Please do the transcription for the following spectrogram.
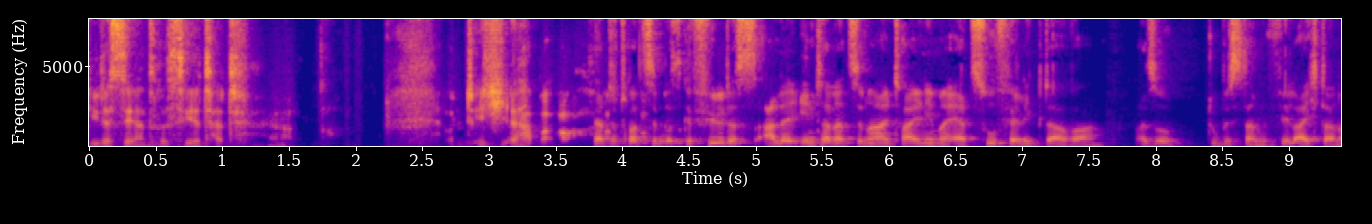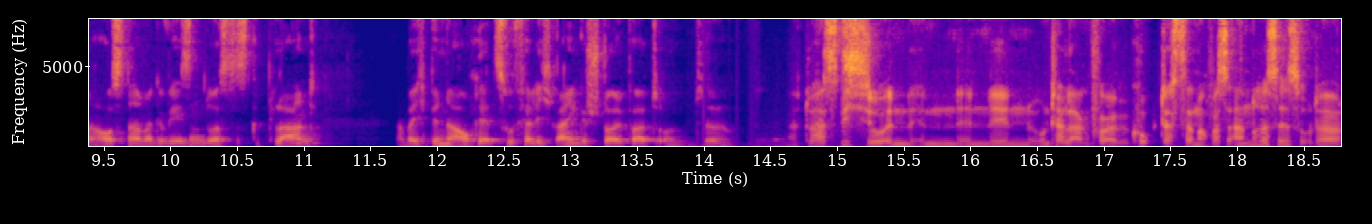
die das sehr interessiert hat. Ja. Und ich habe auch. Ich hatte trotzdem das Gefühl, dass alle internationalen Teilnehmer eher zufällig da waren. Also du bist dann vielleicht eine Ausnahme gewesen, du hast es geplant, aber ich bin da auch eher zufällig reingestolpert und. Äh, du hast nicht so in, in, in den Unterlagen vorher geguckt, dass da noch was anderes ist, oder?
